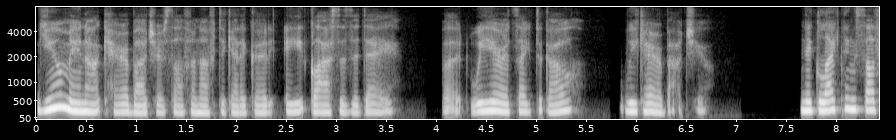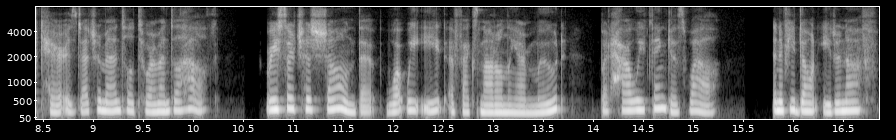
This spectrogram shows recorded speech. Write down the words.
You may not care about yourself enough to get a good eight glasses a day, but we here at Psych2Go, we care about you. Neglecting self-care is detrimental to our mental health. Research has shown that what we eat affects not only our mood, but how we think as well. And if you don't eat enough,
